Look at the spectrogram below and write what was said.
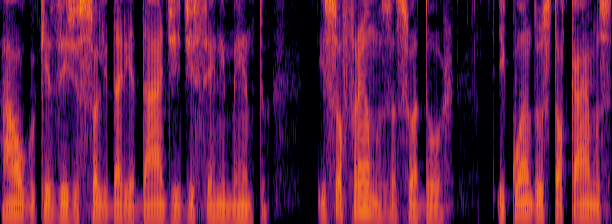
algo que exige solidariedade e discernimento, e soframos a sua dor. E quando os tocarmos,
